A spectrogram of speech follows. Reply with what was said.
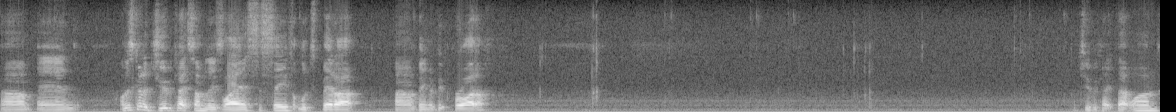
um, and I'm just going to duplicate some of these layers to see if it looks better um, being a bit brighter. Duplicate that one.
